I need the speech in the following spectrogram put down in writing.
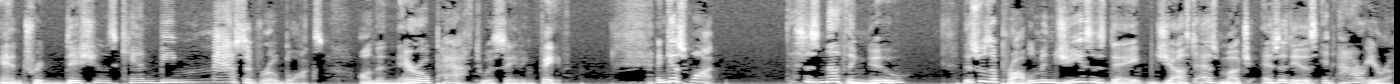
and traditions can be massive roadblocks on the narrow path to a saving faith. And guess what? This is nothing new. This was a problem in Jesus' day just as much as it is in our era.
